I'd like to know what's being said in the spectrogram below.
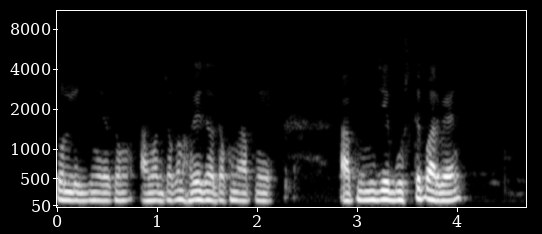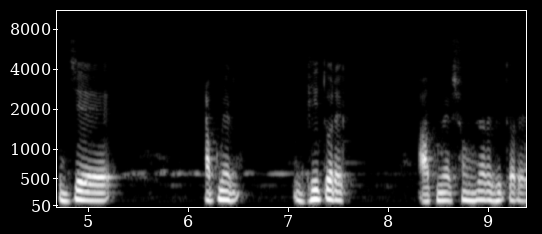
চল্লিশ দিন এরকম আমার যখন হয়ে যাবে, তখন আপনি আপনি নিজে বুঝতে পারবেন যে আপনার ভিতরে, আপনার সংসারের ভিতরে,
